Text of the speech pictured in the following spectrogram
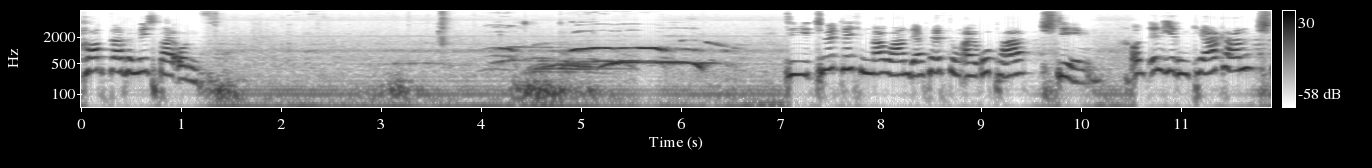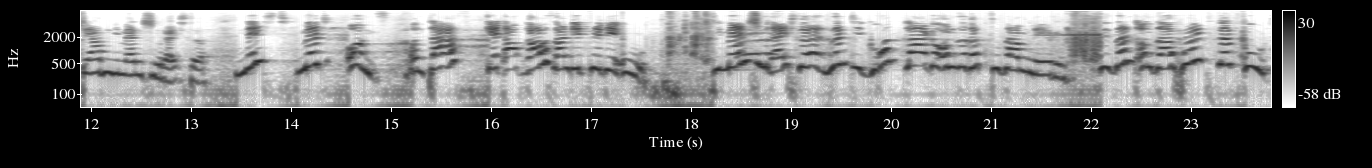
Hauptsache nicht bei uns. Die tödlichen Mauern der Festung Europa stehen. Und in ihren Kerkern sterben die Menschenrechte. Nicht mit uns. Und das geht auch raus an die CDU. Die Menschenrechte sind die Grundlage unseres Zusammenlebens. Sie sind unser höchstes Gut.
